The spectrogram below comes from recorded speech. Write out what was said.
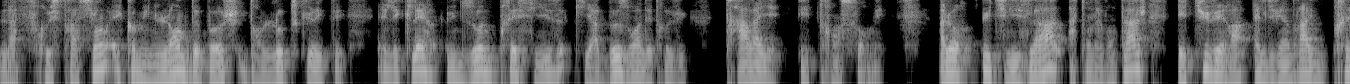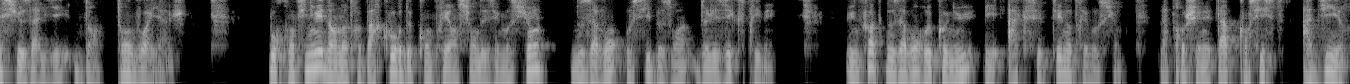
la frustration est comme une lampe de poche dans l'obscurité. Elle éclaire une zone précise qui a besoin d'être vue, travaillée et transformée. Alors utilise-la à ton avantage et tu verras, elle deviendra une précieuse alliée dans ton voyage. Pour continuer dans notre parcours de compréhension des émotions, nous avons aussi besoin de les exprimer. Une fois que nous avons reconnu et accepté notre émotion, la prochaine étape consiste à dire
